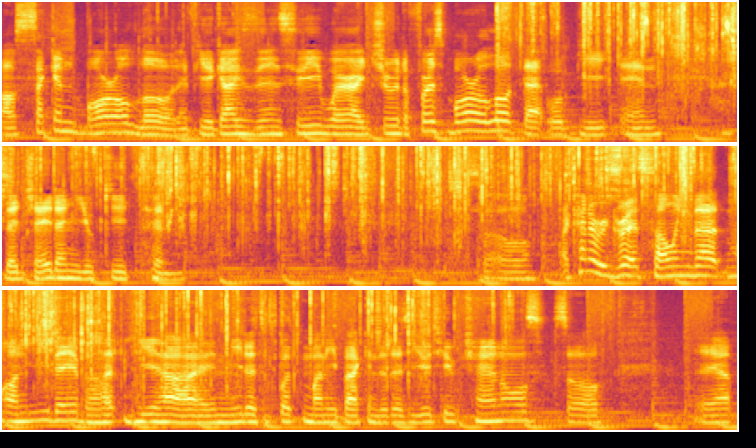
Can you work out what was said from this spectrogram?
our second Borreload. If you guys didn't see where I drew the first Borreload, that would be in the Jaden Yuki tin. So I kind of regret selling that on eBay, but yeah, I needed to put money back into this YouTube channels. So, yep.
